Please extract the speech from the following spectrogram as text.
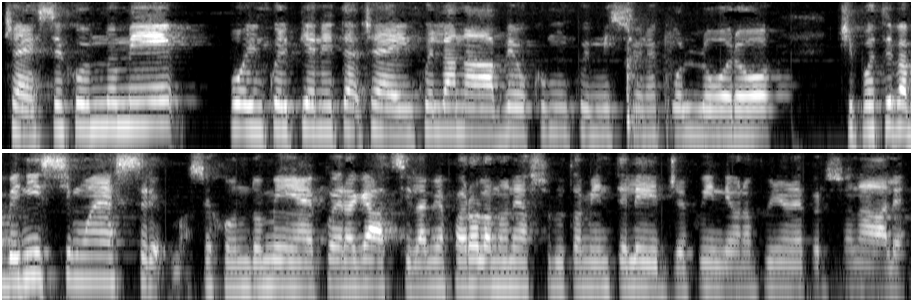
Cioè, secondo me, poi in quel pianeta, cioè in quella nave o comunque in missione con loro ci poteva benissimo essere, ma secondo me, eh, poi ragazzi, la mia parola non è assolutamente legge, quindi è un'opinione personale,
